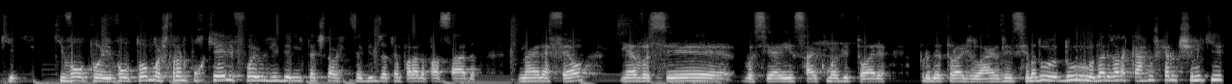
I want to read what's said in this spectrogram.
que, que voltou, e voltou mostrando porque ele foi o líder em touchdowns recebidos da temporada passada na NFL, né, você, você aí sai com uma vitória para o Detroit Lions em cima do, do, do, Arizona Cardinals, que era o time que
